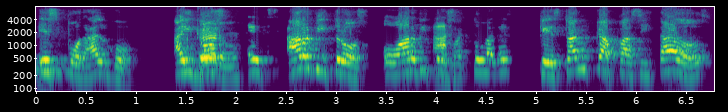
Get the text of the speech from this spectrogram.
es por algo. Hay dos ex árbitros o árbitros ah. actuales que están capacitados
